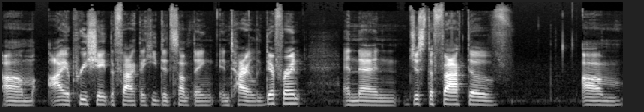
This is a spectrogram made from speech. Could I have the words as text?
Um, I appreciate the fact that he did something entirely different, and then just the fact of um,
